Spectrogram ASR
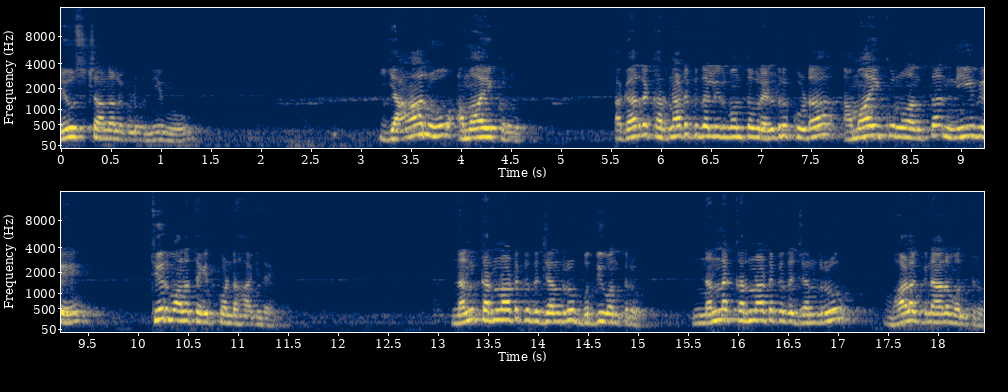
ನ್ಯೂಸ್ ಚಾನಲ್ಗಳು ನೀವು ಯಾರು ಅಮಾಯಕರು ಹಾಗಾದ್ರೆ ಕರ್ನಾಟಕದಲ್ಲಿರುವಂಥವರೆಲ್ಲರೂ ಕೂಡ ಅಮಾಯಕರು ಅಂತ ನೀವೇ ತೀರ್ಮಾನ ತೆಗೆದುಕೊಂಡ ಹಾಗಿದೆ. ನನ್ನ ಕರ್ನಾಟಕದ ಜನರು ಬುದ್ಧಿವಂತರು. ನನ್ನ ಕರ್ನಾಟಕದ ಜನರು ಬಹಳ ಜ್ಞಾನವಂತರು.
